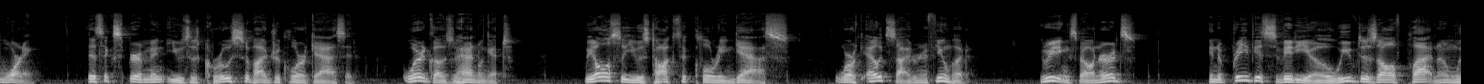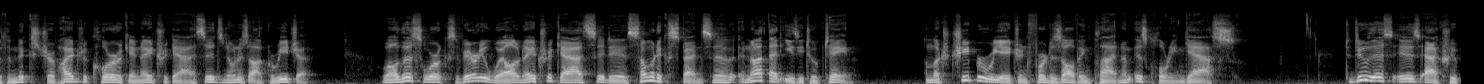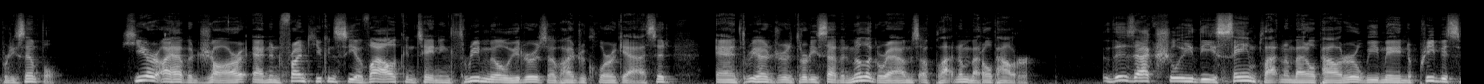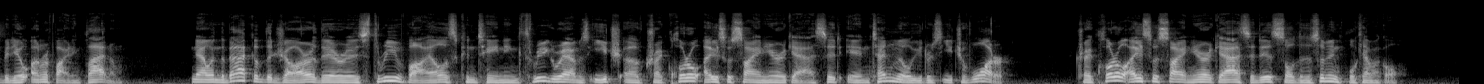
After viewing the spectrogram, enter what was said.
Warning. This experiment uses corrosive hydrochloric acid. Wear gloves when handling it. We also use toxic chlorine gas. Work outside or in a fume hood. Greetings, fellow nerds. In a previous video, we've dissolved platinum with a mixture of hydrochloric and nitric acids known as aqua regia. While this works very well, nitric acid is somewhat expensive and not that easy to obtain. A much cheaper reagent for dissolving platinum is chlorine gas. To do this is actually pretty simple. Here I have a jar and in front you can see a vial containing 3 milliliters of hydrochloric acid and 337 milligrams of platinum metal powder. This is actually the same platinum metal powder we made in a previous video on refining platinum. Now in the back of the jar there is 3 vials containing 3 grams each of trichloroisocyanuric acid in 10 milliliters each of water. Trichloroisocyanuric acid is sold as a swimming pool chemical.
